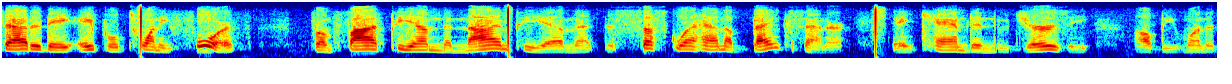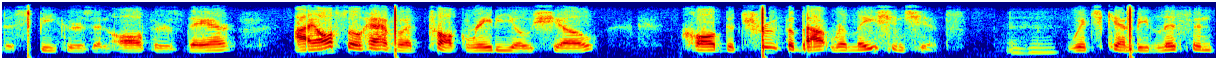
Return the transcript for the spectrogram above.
Saturday, April 24th from 5 p.m. to 9 p.m. at the Susquehanna Bank Center in Camden, New Jersey. I'll be one of the speakers and authors there. I also have a talk radio show called The Truth About Relationships, Mhm. which can be listened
